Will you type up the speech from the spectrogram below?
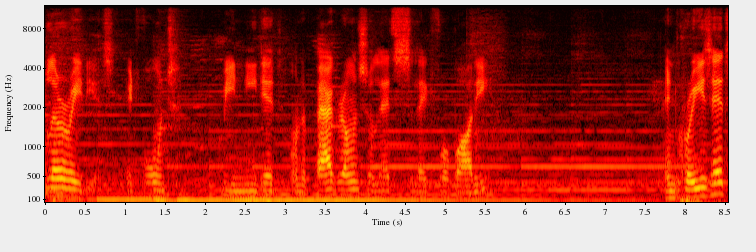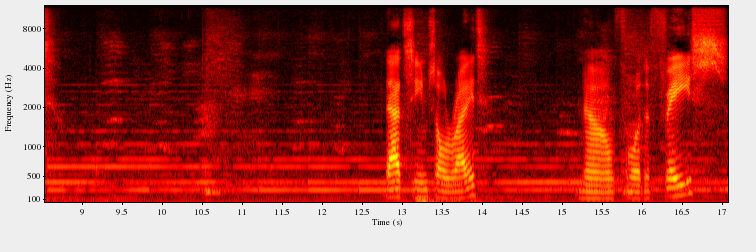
blur radius. It won't be needed on the background so let's select for body. Increase it. That seems alright. Now for the face.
